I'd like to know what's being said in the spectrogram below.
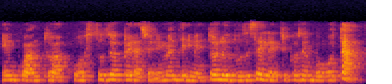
en cuanto a costos de operación y mantenimiento de los buses eléctricos en Bogotá.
